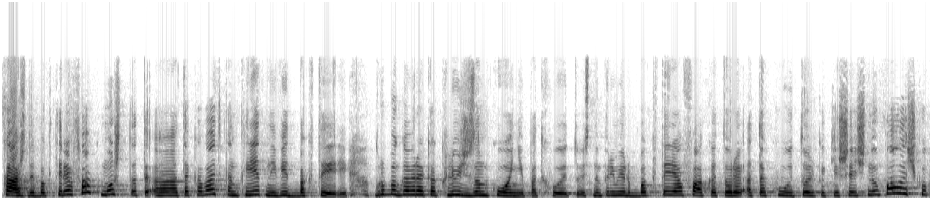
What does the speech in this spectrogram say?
каждый бактериофаг может атаковать конкретный вид бактерий. Грубо говоря, как ключ замку не подходит. То есть, например, бактериофаг, который атакует только кишечную палочку,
